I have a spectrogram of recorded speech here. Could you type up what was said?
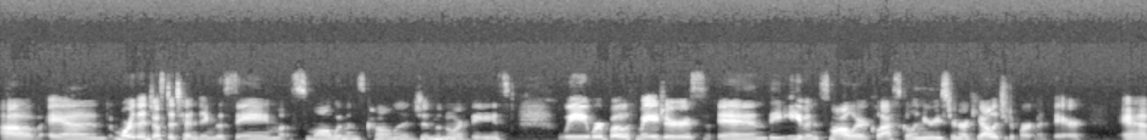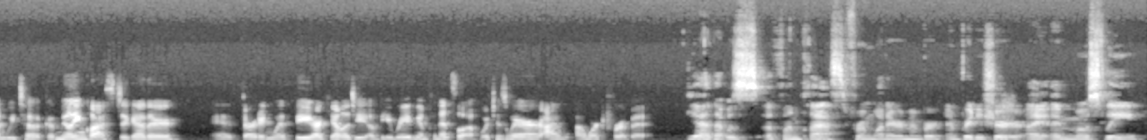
Um, and more than just attending the same small women's college in the Mhm. Northeast, we were both majors in the even smaller classical and Near Eastern archaeology department there. And we took a million classes together, uh, starting with the archaeology of the Arabian Peninsula, which is where I, I worked for a bit. Yeah, that was a fun class from what I remember. I'm pretty sure I, I mostly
